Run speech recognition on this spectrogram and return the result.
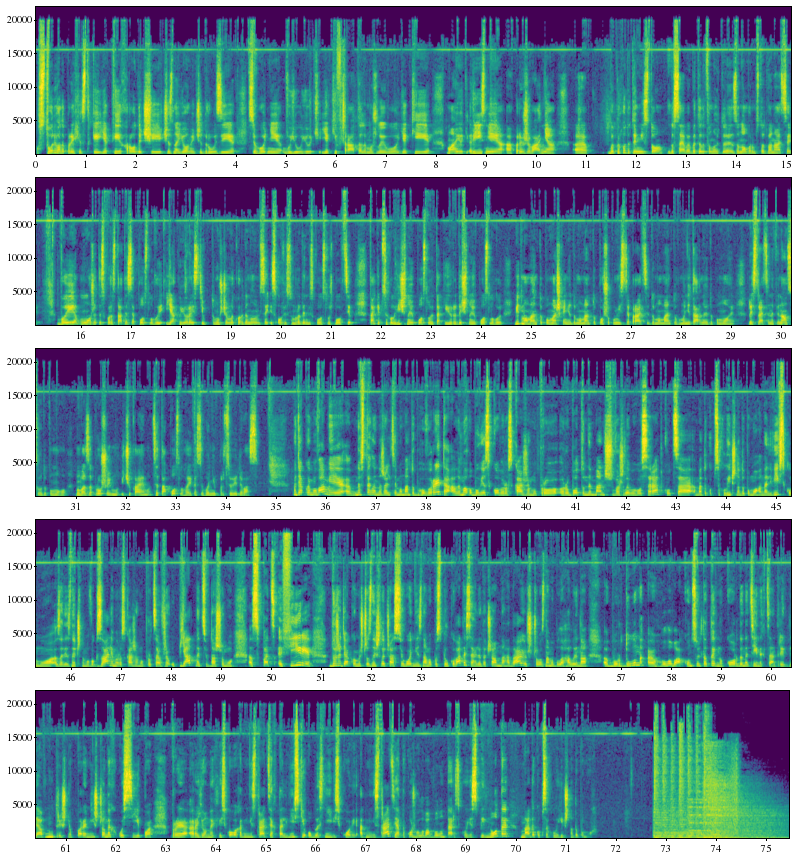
створювали прихистки, яких родичі, чи знайомі, чи друзі сьогодні воюють, які втратили, можливо, які мають різні е, переживання. Ви приходите в місто до себе, ви телефонуєте за номером 112, Ви можете скористатися послугою як юристів, тому що ми координуємося із офісом родин військовослужбовців, так і психологічною послугою, так і юридичною послугою від моменту помешкання до моменту пошуку місця праці, до моменту гуманітарної допомоги, реєстрації на фінансову допомогу. Ми вас запрошуємо і чекаємо. Це та послуга, яка сьогодні працює для вас. Ми дякуємо вам і е, не встигли, на жаль, цей момент обговорити, але ми обов'язково розкажемо про роботу не менш важливого осередку. Це медико-психологічна допомога на львівському залізничному вокзалі. Ми розкажемо про це вже у п'ятницю в нашому е, спецефірі. Дуже дякуємо, що знайшли час сьогодні з нами поспілкуватися. Глядачам нагадаю, що з нами була Галина е, Бурдун, голова консультативно-координаційних центрів для внутрішньо переміщених осіб при районних військових адміністраціях та Львівській обласній військовій адміністрації, а також голова волонтерської спільноти медико-психологічна допомога.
